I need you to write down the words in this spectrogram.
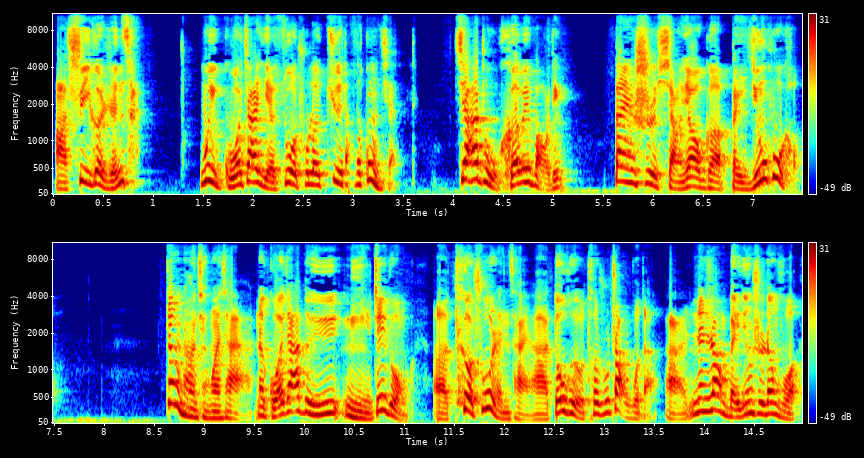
啊，是一个人才，为国家也做出了巨大的贡献，家住河北保定，但是想要个北京户口。正常情况下呀，那国家对于你这种呃特殊人才啊，都会有特殊照顾的啊，那让北京市政府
